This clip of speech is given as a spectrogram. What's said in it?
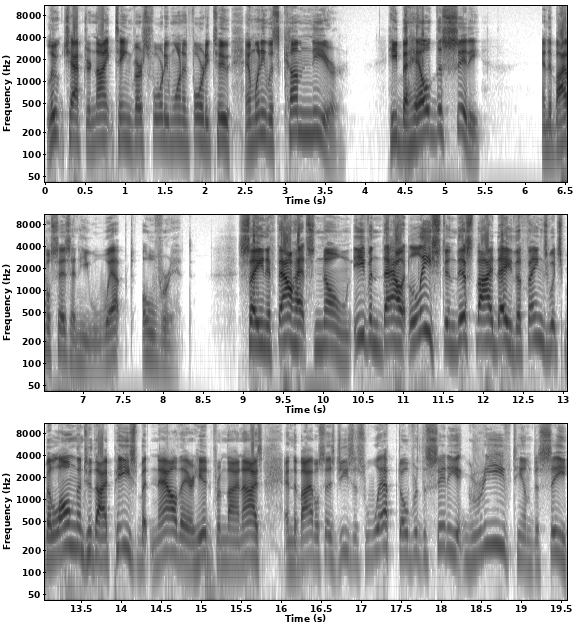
Luke chapter 19, verse 41 and 42. And when he was come near, he beheld the city, and the Bible says, and he wept over it saying, If thou hadst known, even thou at least in this thy day, the things which belong unto thy peace, but now they are hid from thine eyes. And the Bible says Jesus wept over the city. It grieved him to see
